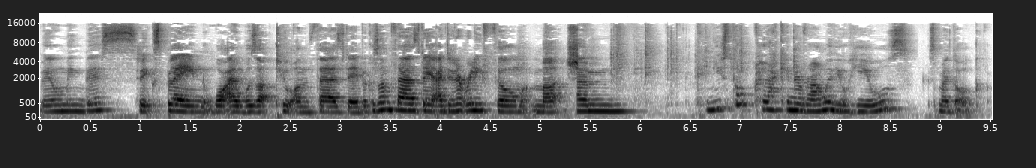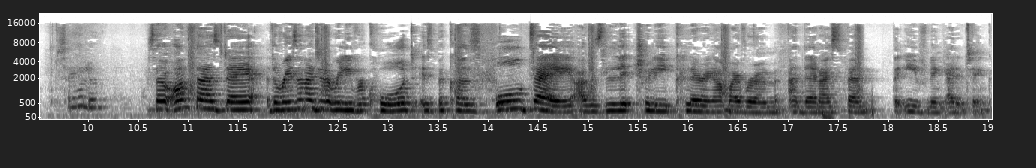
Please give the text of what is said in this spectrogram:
filming this to explain what I was up to on Thursday because on Thursday I didn't really film much. Um, can you stop clacking around with your heels? It's my dog. Say hello. So on Thursday, the reason I didn't really record is because all day I was literally clearing out my room and then I spent the evening editing.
